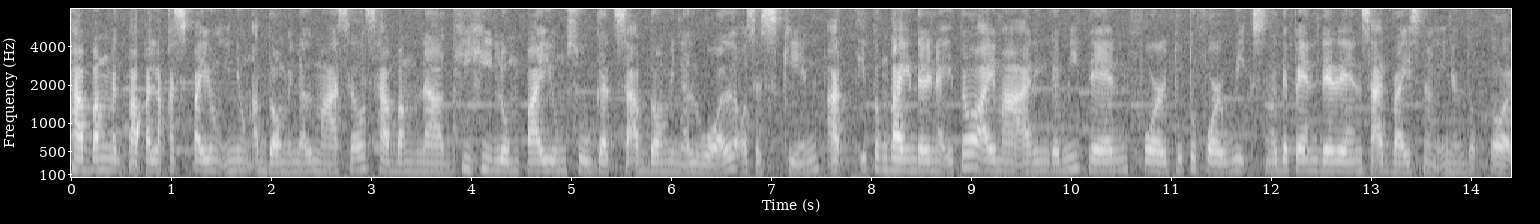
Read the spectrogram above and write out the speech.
habang nagpapalakas pa yung inyong abdominal muscles, habang naghihilom pa yung sugat sa abdominal wall o sa skin. At itong binder na ito ay maaaring gamitin for 2 to 4 weeks. No? Depende rin sa advice ng inyong doktor.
